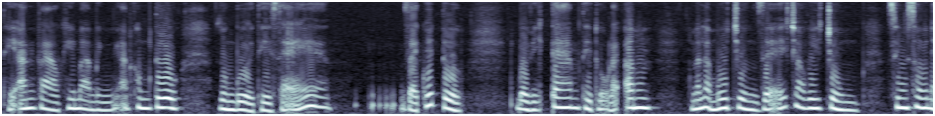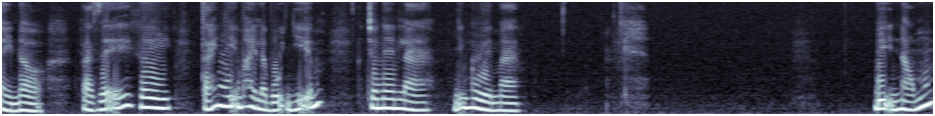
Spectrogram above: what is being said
thì ăn vào khi mà mình ăn không tiêu. Dùng bưởi thì sẽ giải quyết được. Bởi vì cam thì thuộc loại âm nó là môi trường dễ cho vi trùng sinh sôi nảy nở và dễ gây tái nhiễm hay là bội nhiễm. Cho nên là những người mà bị nóng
